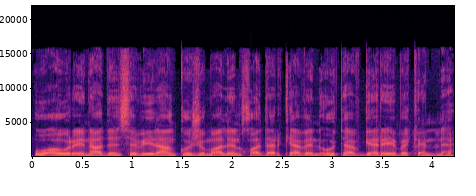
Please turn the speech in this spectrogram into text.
او او رینادن سویران کو جمالن خوادر کون او تفگره بکن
